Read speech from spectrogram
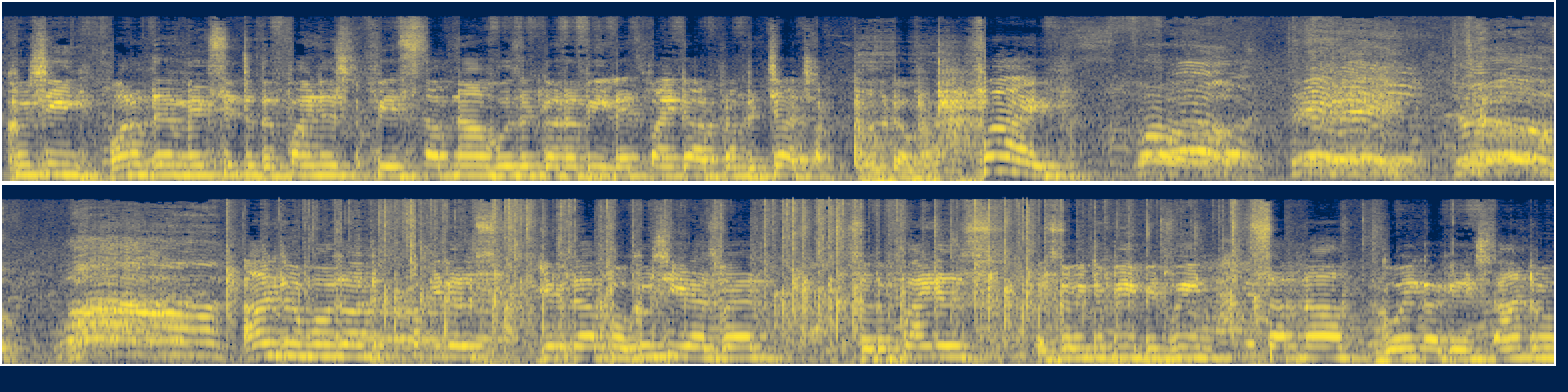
Kushi, one of them makes it to the finals to face up now. Who's it gonna be? Let's find out from the judge. Five. Four, three, two, one. Andrew moves on to the finals. Give it up for Kushi as well. So the finals is going to be between Sapna going against Andrew.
